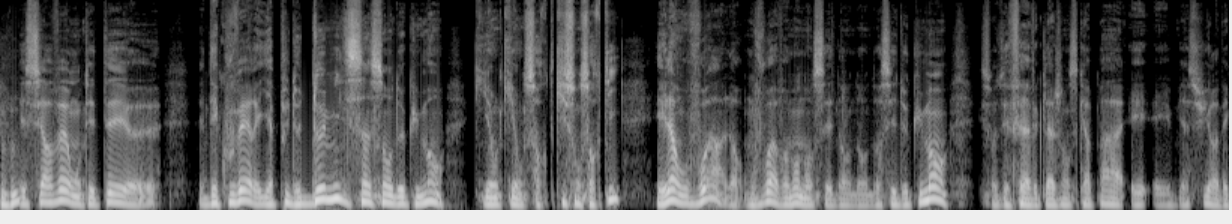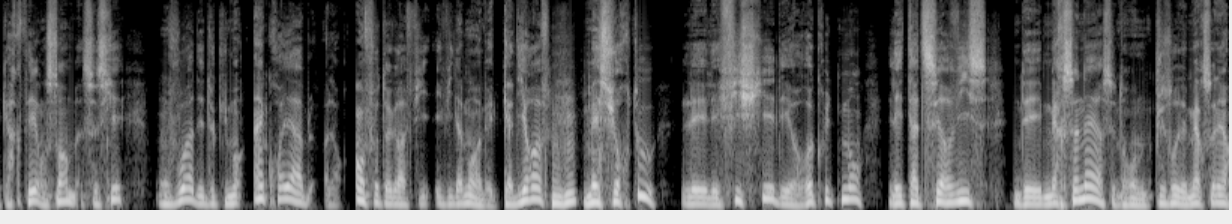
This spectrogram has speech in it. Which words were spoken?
Mhm. Les serveurs ont été euh, découverts et il y a plus de 2500 documents qui, ont, qui, ont qui sont sortis. Et là, on voit, alors on voit vraiment dans ces, dans, dans, ces documents, qui sont faits avec l'agence CAPA et, bien sûr avec Arte, ensemble, associés, on voit des documents incroyables. Alors en photographie, évidemment, avec Kadyrov, mhm. mais surtout les, les, fichiers des recrutements, l'état de service des mercenaires, ce sont plutôt des mercenaires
